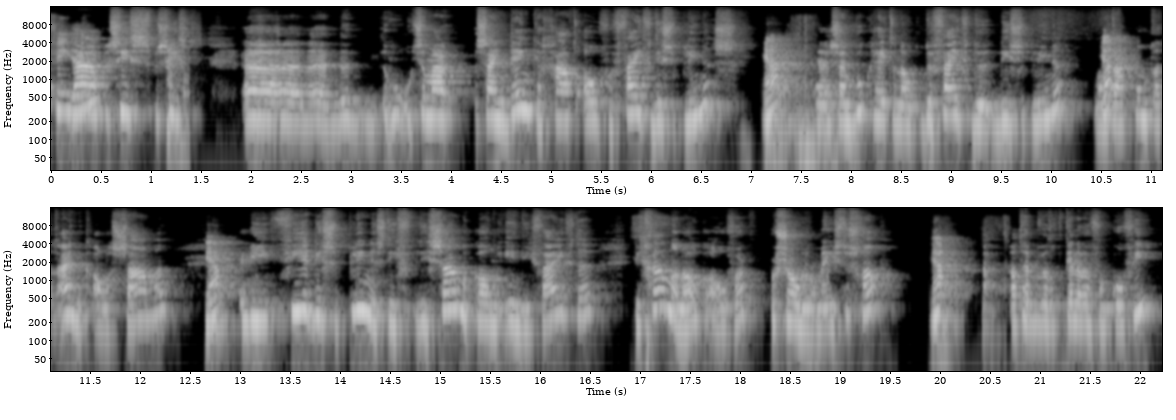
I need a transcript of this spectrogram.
Vind je? Ja, precies, precies. Eh, eh, de, hoe, zeg maar, zijn denken gaat over vijf disciplines. Ja? Eh, zijn boek heet dan ook De Vijfde Discipline. Want Ja. daar komt uiteindelijk alles samen. Ja? En die vier disciplines die, die samenkomen in die vijfde, die gaan dan ook over persoonlijk meesterschap. Ja? Nou, dat, hebben we, dat kennen we van koffie.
